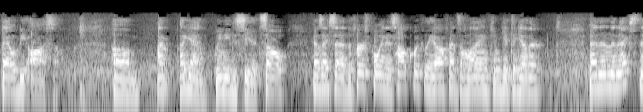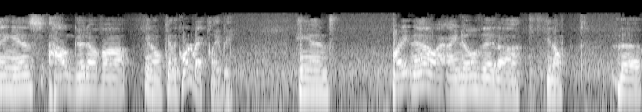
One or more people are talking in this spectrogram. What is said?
That would be awesome. Um, I'm, again, we need to see it. So, as I said, the first point is how quickly the offensive line can get together, and then the next thing is how good of a you know can the quarterback play be? And right now, I, I know that uh, you know the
